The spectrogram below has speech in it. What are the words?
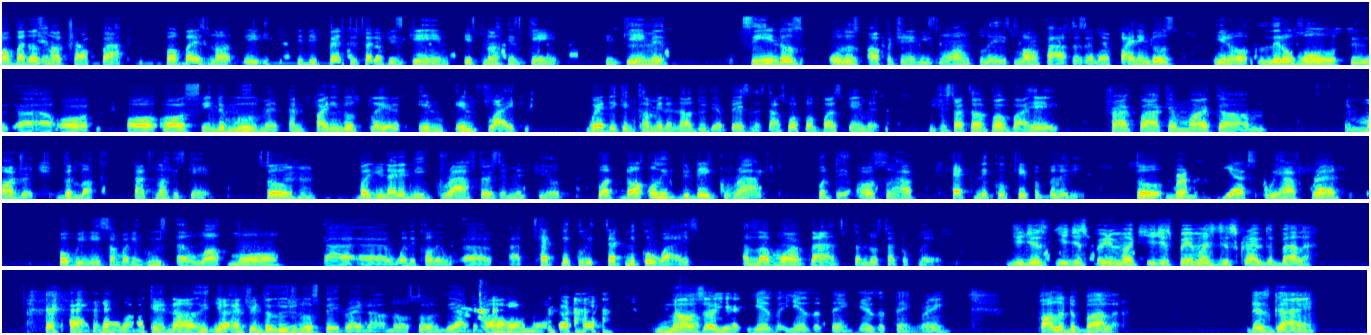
Pogba does yeah. not track back. Pogba is not the, the, defensive side of his game. It's not his game. His game mm-hmm. is seeing those all those opportunities, long plays, long passes, and then finding those you know little holes to uh, uh or or or seeing the movement and finding those players in in flight where they can come in and now do their business. That's what Pogba's game is. If you start telling Pogba, hey, track back and mark um Modric, good luck. That's not his game. So, mm-hmm. but United need grafters in midfield. But not only do they graft, but they also have technical capability. So, yes, we have Fred, but we need somebody who's a lot more, uh, uh, what do they call it, uh, uh, technically, technical wise, a lot more advanced than those type of players. You just, you just pretty much, you just pretty much described Dybala uh, no, no, okay, no, you're entering delusional state right now. No, so yeah, the no. no, so here, here's the here's the thing. Here's the thing, right? Paulo Dybala, this guy,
